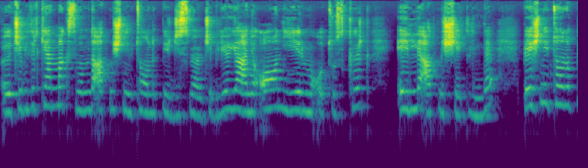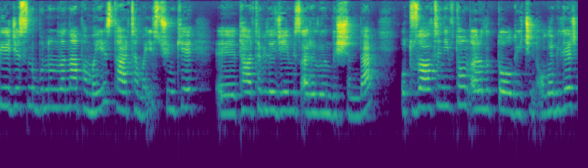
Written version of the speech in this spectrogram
ölçebilirken maksimum da 60 Newton'luk bir cismi ölçebiliyor. Yani 10, 20, 30, 40, 50-60 şeklinde. 5 Newton'luk bir cismi bununla ne yapamayız? Tartamayız. Çünkü e, tartabileceğimiz aralığın dışında 36 Newton aralıkta olduğu için olabilir.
